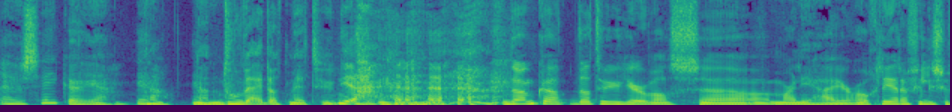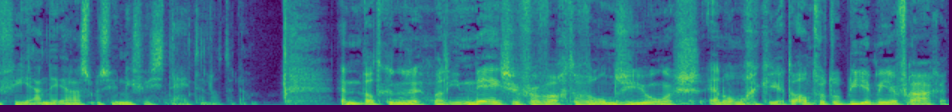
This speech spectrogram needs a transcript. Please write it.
Uh, zeker, ja. ja. Nou, dan doen wij dat met u. Ja. Dank dat u hier was, uh, Marlie Huijer, hoogleraar filosofie aan de Erasmus Universiteit in Rotterdam. En wat kunnen de Malinezen verwachten van onze jongens? En omgekeerd, de antwoord op die en meer vragen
